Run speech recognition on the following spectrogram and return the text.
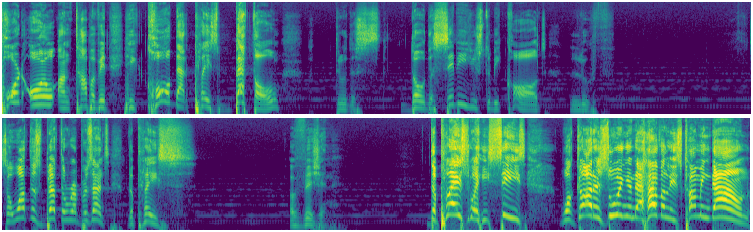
poured oil on top of it. He called that place Bethel, through the, though the city used to be called Luz. So, what does Bethel represent? The place of vision. The place where he sees what God is doing in the heavenlies coming down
